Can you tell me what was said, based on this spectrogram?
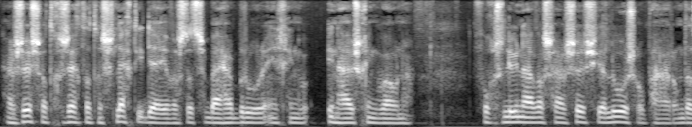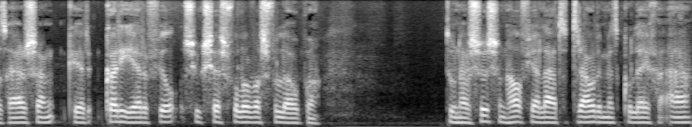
Haar zus had gezegd dat een slecht idee was... dat ze bij haar broer in, ging, in huis ging wonen. Volgens Luna was haar zus jaloers op haar... omdat haar zangcarrière veel succesvoller was verlopen. Toen haar zus een half jaar later trouwde met collega A...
